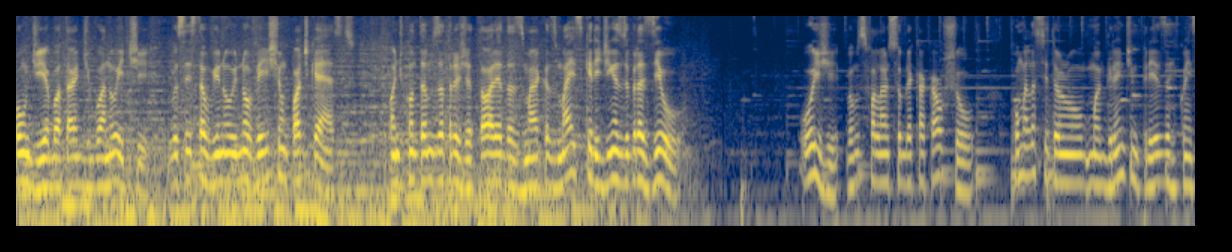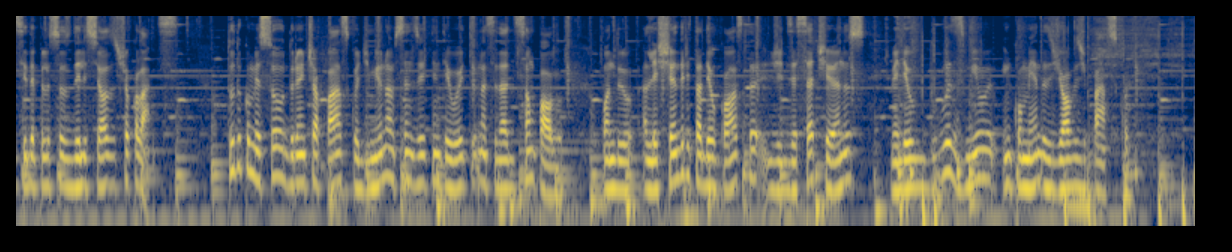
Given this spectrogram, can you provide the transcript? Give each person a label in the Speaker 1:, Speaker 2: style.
Speaker 1: Bom dia, boa tarde, boa noite. Você está ouvindo o Innovation Podcast, onde contamos a trajetória das marcas mais queridinhas do Brasil. Hoje vamos falar sobre a Cacau Show, como ela se tornou uma grande empresa reconhecida pelos seus deliciosos chocolates. Tudo começou durante a Páscoa de 1988 na cidade de São Paulo, quando Alexandre Tadeu Costa, de 17 anos, vendeu 2 mil encomendas de ovos de Páscoa.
